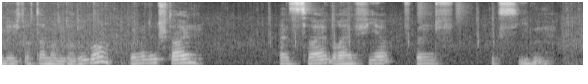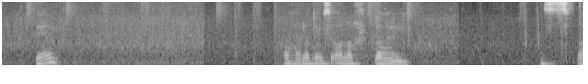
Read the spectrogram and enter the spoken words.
Dann gehe ich doch da mal wieder rüber. Holen wir den Stein. 1, 2, 3, 4, 5, 6, 7. Okay. Auch allerdings auch noch Stein. 1, 2.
